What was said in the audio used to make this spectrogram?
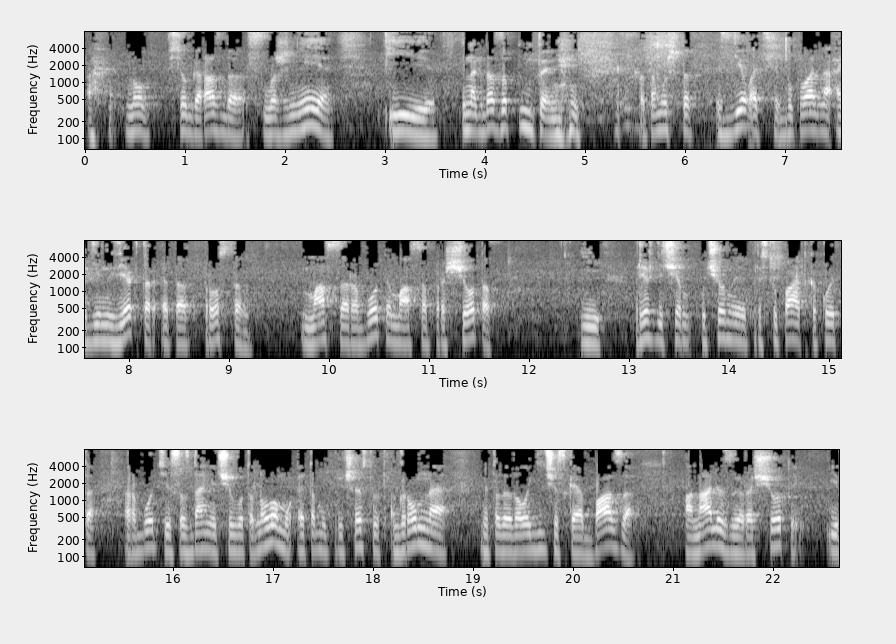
но все гораздо сложнее и иногда запутаннее, потому что сделать буквально один вектор – это просто масса работы, масса просчетов, и прежде чем ученые приступают к какой-то работе и созданию чего-то новому, этому предшествует огромная методологическая база, анализы, расчеты, и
